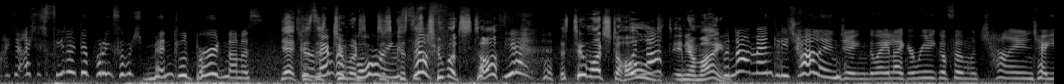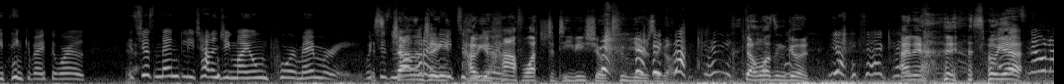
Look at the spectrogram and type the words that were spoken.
I, I just feel like they're putting so much mental burden on us. Yeah, because there's too much. Because stuff. there's too much stuff. Yeah. There's too much to hold not- in your mind. But not mentally challenging the way like a really good film would challenge how you think about the world. It's just mentally challenging my own poor memory, which it's is not what I need to how you doing. half watched a TV show two years ago. exactly. That wasn't good. Yeah, exactly. And uh, so yeah, no, no,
